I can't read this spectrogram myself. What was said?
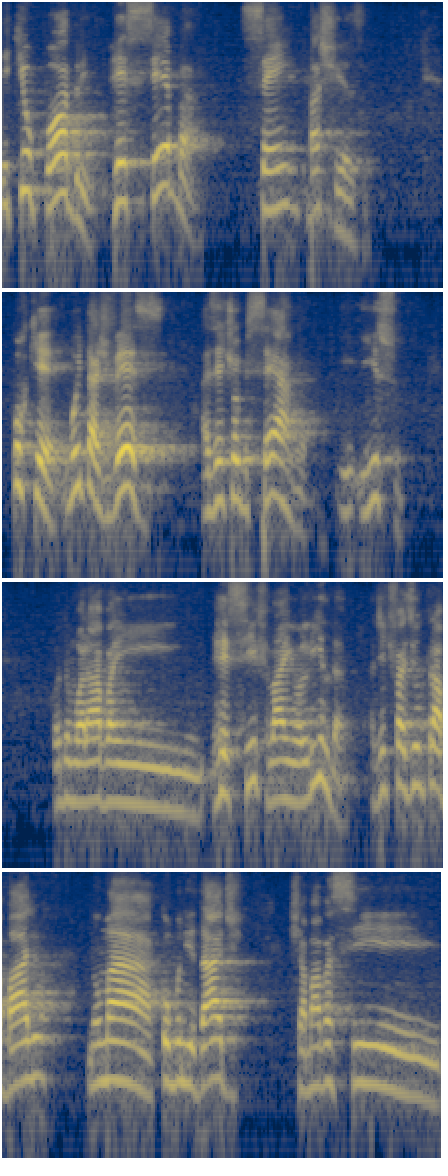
e que o pobre receba sem baixeza. Porque muitas vezes a gente observa isso quando eu morava em Recife, lá em Olinda, a gente fazia um trabalho numa comunidade chamava-se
